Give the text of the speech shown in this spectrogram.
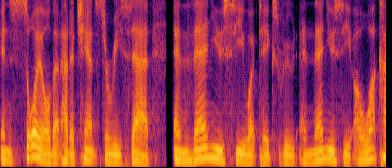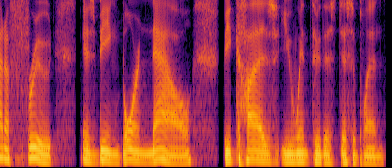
in soil that had a chance to reset? And then you see what takes root. And then you see, oh, what kind of fruit is being born now because you went through this discipline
